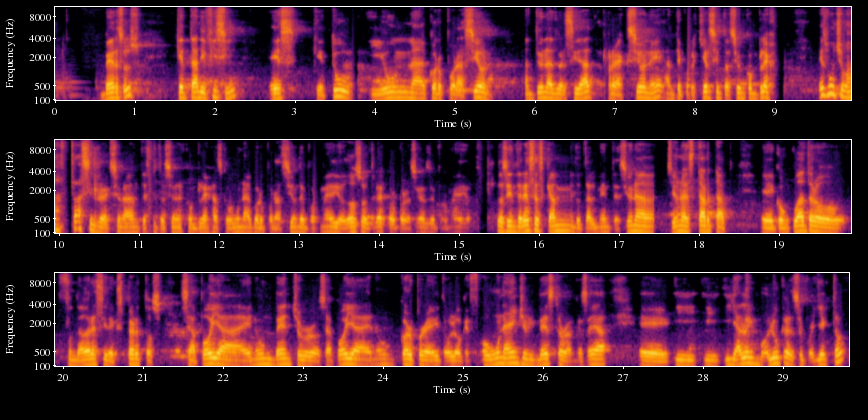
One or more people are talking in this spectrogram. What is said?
Versus, ¿qué tan difícil es que tú y una corporación ante una adversidad reaccione ante cualquier situación compleja. Es mucho más fácil reaccionar ante situaciones complejas con una corporación de por medio, dos o tres corporaciones de por medio. Los intereses cambian totalmente. Si una, si una startup eh, con cuatro fundadores y expertos se apoya en un venture o se apoya en un corporate o, lo que, o un angel investor, aunque sea, eh, y, y, ya lo involucra en su proyecto,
